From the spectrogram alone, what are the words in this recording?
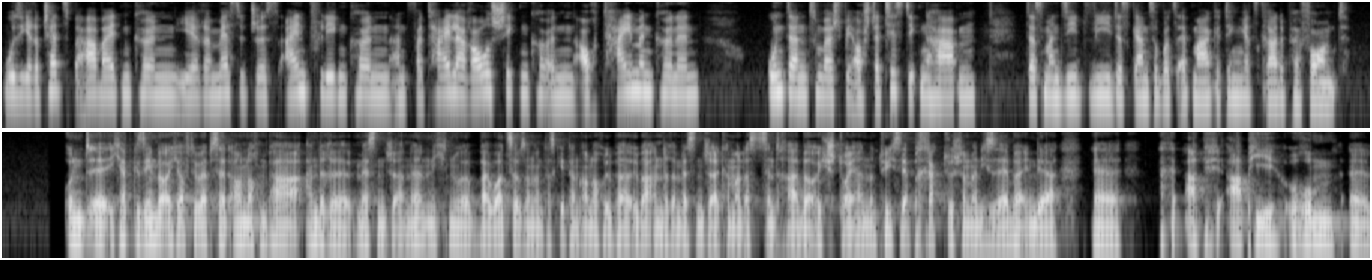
wo sie ihre Chats bearbeiten können, ihre Messages einpflegen können, an Verteiler rausschicken können, auch timen können und dann zum Beispiel auch Statistiken haben, dass man sieht, wie das ganze WhatsApp-Marketing jetzt gerade performt. Und äh, ich habe gesehen bei euch auf der Website auch noch ein paar andere Messenger, ne? Nicht nur bei WhatsApp, sondern das geht dann auch noch über, über andere Messenger, kann man das zentral bei euch steuern. Natürlich sehr praktisch, wenn man nicht selber in der äh, API, API rum äh,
